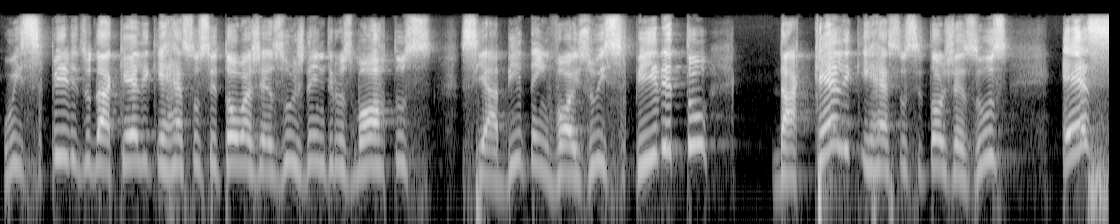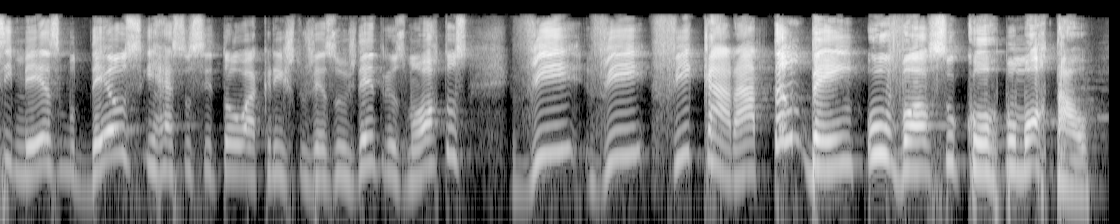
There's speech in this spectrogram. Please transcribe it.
o espírito daquele que ressuscitou a Jesus dentre os mortos, se habita em vós o Espírito daquele que ressuscitou Jesus, esse mesmo Deus que ressuscitou a Cristo Jesus dentre os mortos, vivificará também o vosso corpo mortal.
